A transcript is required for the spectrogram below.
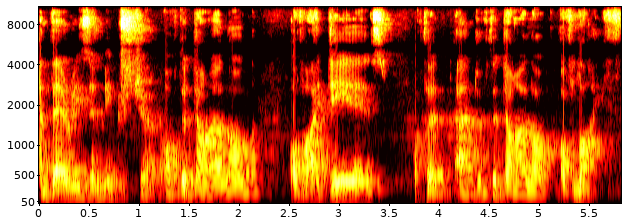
And there is a mixture of the dialogue of ideas of the, and of the dialogue of life.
